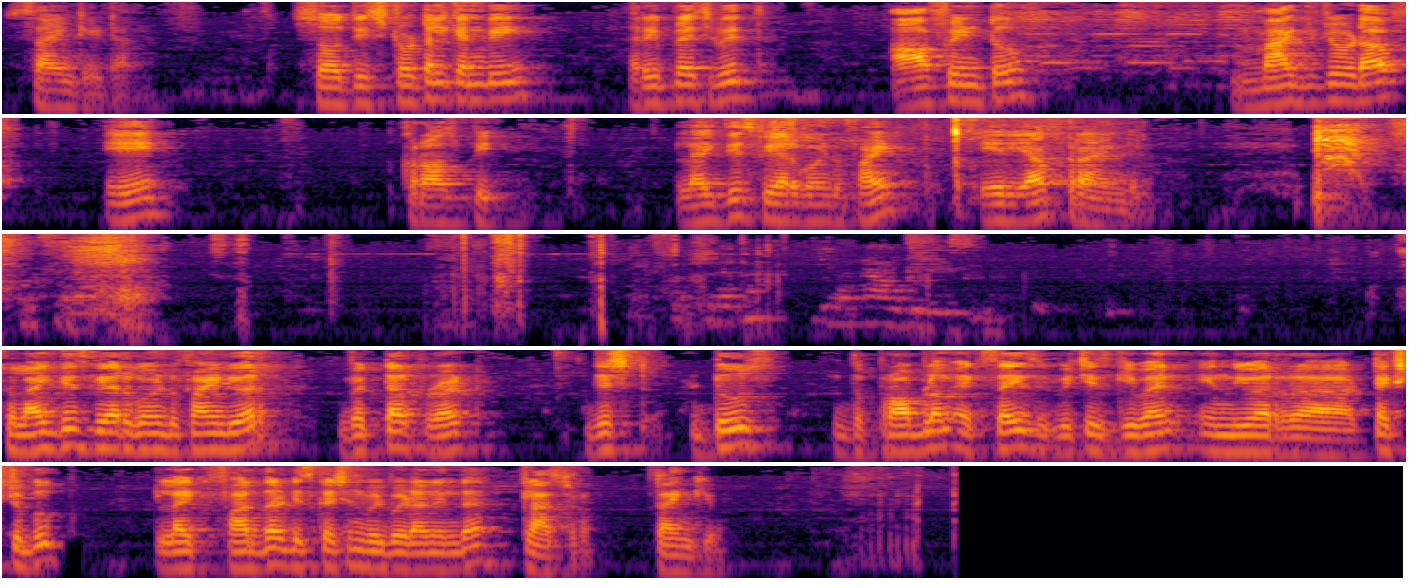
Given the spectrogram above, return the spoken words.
sine theta. So this total can be replaced with half into magnitude of a cross b. Like this we are going to find area of triangle. So like this we are going to find your vector product. Just do the problem exercise which is given in your uh, textbook. Like further discussion will be done in the classroom. Thank you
